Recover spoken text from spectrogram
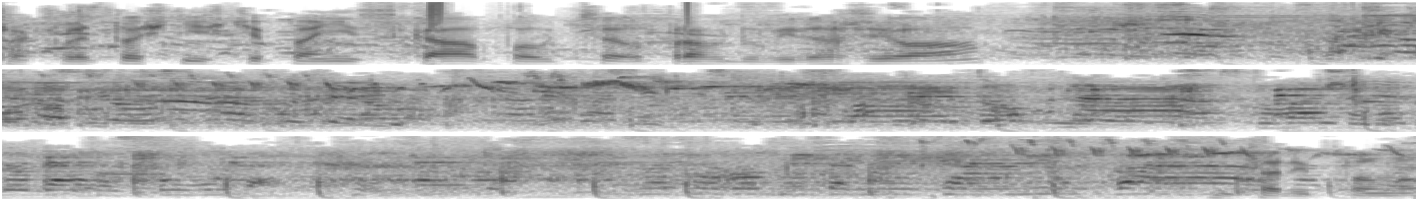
Tak letošní štěpanická pouť se opravdu vydařila. Tady plno.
